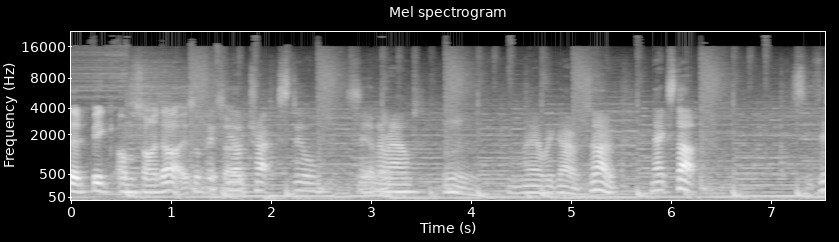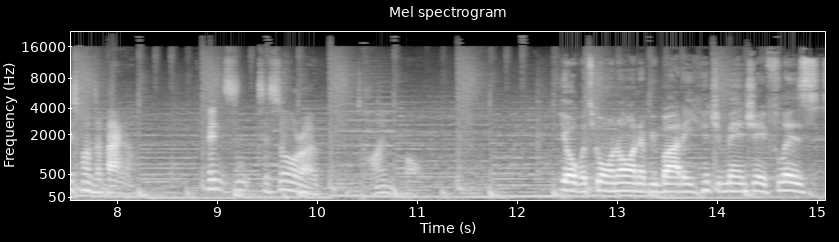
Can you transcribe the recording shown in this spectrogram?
They're big unsigned artists, aren't they? Fifty So, odd tracks still sitting man. around. Mm. And there we go. So, next up, see, this one's a banger. Vincent Tesoro, Time Bomb. Yo, what's going on, everybody? It's your man JFliz,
